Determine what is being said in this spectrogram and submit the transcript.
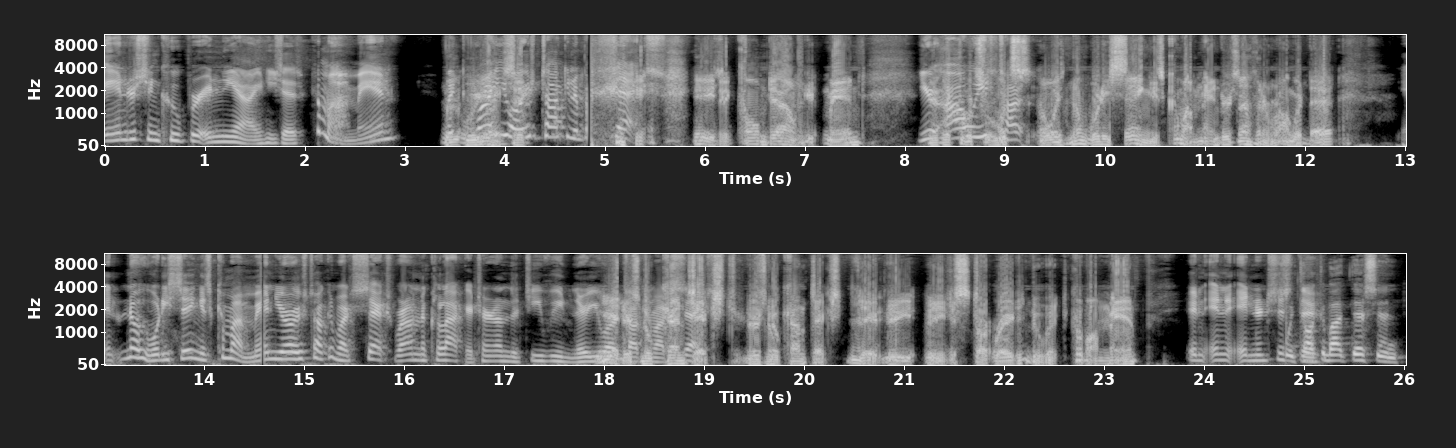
Anderson Cooper in the eye and he says, Come on, man. Like What- what why are you always talking about sex? Yeah, he's like, calm down, man. You're He's like, always what's, what's, talking always know what he's saying is, come on, man. There's nothing wrong with that. and no, what he's saying is, come on, man, you're always talking about sex round the clock. I turn on the TV and there you yeah, are there's talking no about sex. There's no context. There's no context. They, they, they just start right into it. Come on, man. And and, and it's just We the- talked about this in,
